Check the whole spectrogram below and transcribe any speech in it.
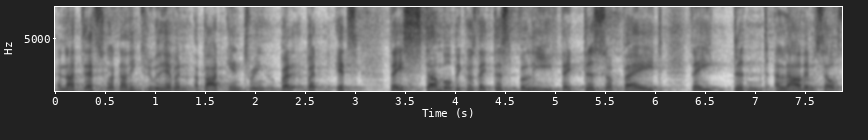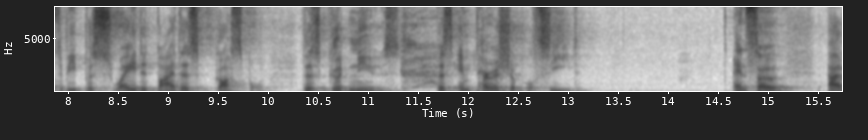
And not, that's got nothing to do with heaven, about entering, but, but it's they stumble because they disbelieved, they disobeyed, they didn't allow themselves to be persuaded by this gospel, this good news, this imperishable seed. And so uh,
